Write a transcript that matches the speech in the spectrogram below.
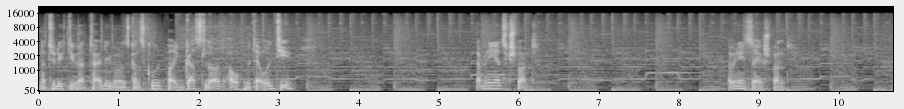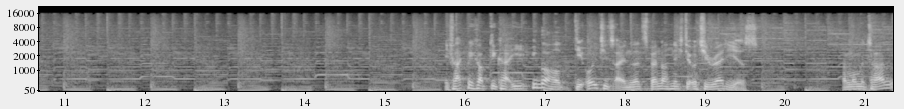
Natürlich die Verteidigung ist ganz gut bei Guslord, auch mit der Ulti. Da bin ich jetzt gespannt. Da bin ich sehr gespannt. Ich frage mich, ob die KI überhaupt die Ultis einsetzt, wenn noch nicht die Ulti ready ist. Momentan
